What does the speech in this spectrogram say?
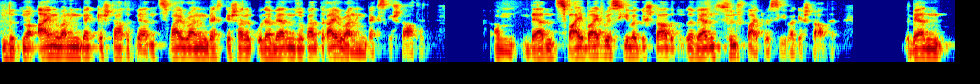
wird nur ein Running Back gestartet, werden zwei Running Backs gestartet oder werden sogar drei Running Backs gestartet. Ähm, werden zwei Wide Receiver gestartet oder werden fünf Wide Receiver gestartet? Werden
